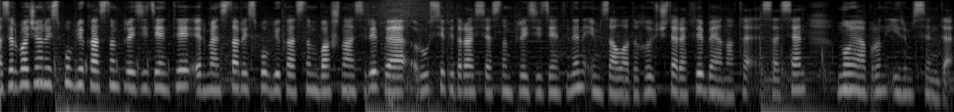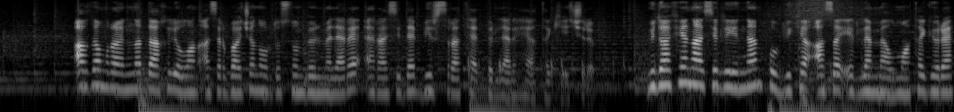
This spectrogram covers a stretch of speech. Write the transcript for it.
Azərbaycan Respublikasının prezidenti, Ermənistan Respublikasının baş naziri və Rusiya Federasiyasının prezidentinin imzaladığı üç tərəfli bəyanata əsasən noyabrın 20-sində Ağdam rayonuna daxil olan Azərbaycan ordusunun bölmələri ərazidə bir sıra tədbirləri həyata keçirib. Müdafiə Nazirliyindən publikə aza edilən məlumata görə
